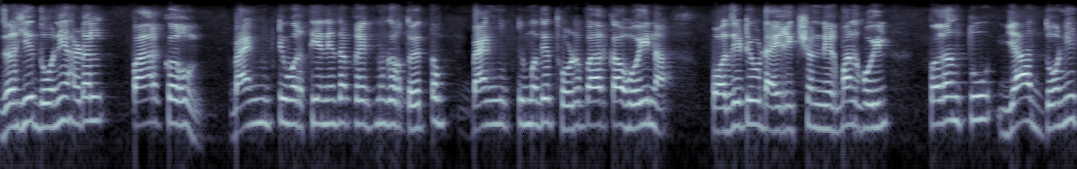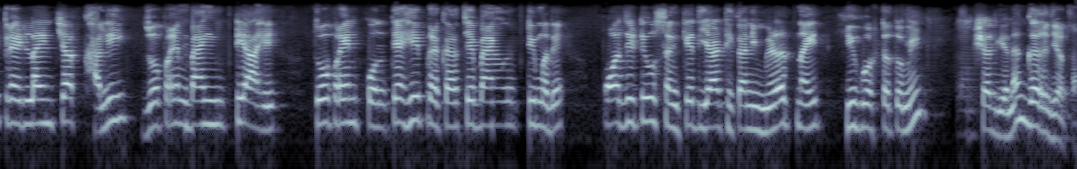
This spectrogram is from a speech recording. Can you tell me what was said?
जर हे दोन्ही हडल पार करून बँक निफ्टी वरती येण्याचा प्रयत्न करतोय तर बँक निफ्टीमध्ये थोडंफार का होईना पॉझिटिव्ह डायरेक्शन निर्माण होईल. परंतु या दोन्ही ट्रेड लाईनच्या खाली जोपर्यंत बँक निफ्टी आहे तोपर्यंत कोणत्याही प्रकारचे बँक निफ्टीमध्ये पॉझिटिव्ह संकेत या ठिकाणी मिळत नाहीत ही गोष्ट तुम्ही लक्षात घेणं गरजेचं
